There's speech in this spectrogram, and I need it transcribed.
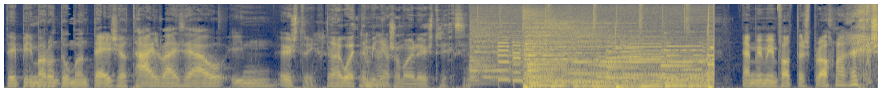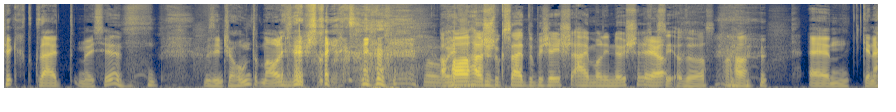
Dort bin ich mal rundum und der ist ja teilweise auch in Österreich. Na gut, dann bin ich ja schon mal in Österreich gewesen. Dann hat mir mein Vater eine Sprachnachricht geschickt und gesagt, Monsieur, wir sind schon hundertmal in Österreich Aha, hast du gesagt, du bist erst einmal in Österreich Ja. gewesen, oder was? Aha. Ähm, genau,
